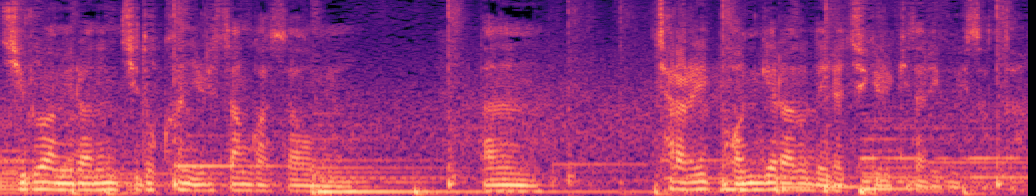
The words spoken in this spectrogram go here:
지루함이라는 지독한 일상과 싸우며 나는 차라리 번개라도 내려치기를 기다리고 있었다.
